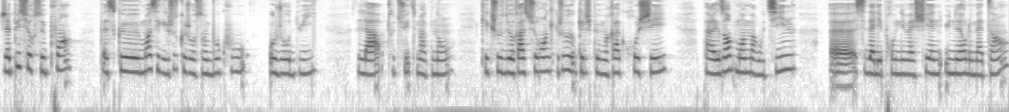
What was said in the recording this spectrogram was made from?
J'appuie sur ce point parce que moi, c'est quelque chose que je ressens beaucoup aujourd'hui, là, tout de suite, maintenant. Quelque chose de rassurant, quelque chose auquel je peux me raccrocher. Par exemple, moi, ma routine, euh, c'est d'aller promener ma chienne une heure le matin.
